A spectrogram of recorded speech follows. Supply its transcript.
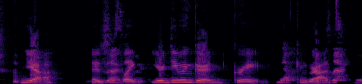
yeah. It's exactly. just like, you're doing good. Great. Yeah. Congrats. Exactly.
